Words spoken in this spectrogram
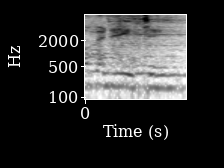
Dominating.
